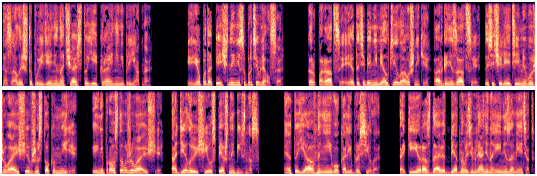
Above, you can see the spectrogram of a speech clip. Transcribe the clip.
Казалось, что поведение начальства ей крайне неприятно. Ее подопечный не сопротивлялся. Корпорации — это тебе не мелкие лавошники, а организации, тысячелетиями выживающие в жестоком мире. И не просто выживающие, а делающие успешный бизнес. Это явно не его калибра сила. Такие раздавят бедного землянина и не заметят.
